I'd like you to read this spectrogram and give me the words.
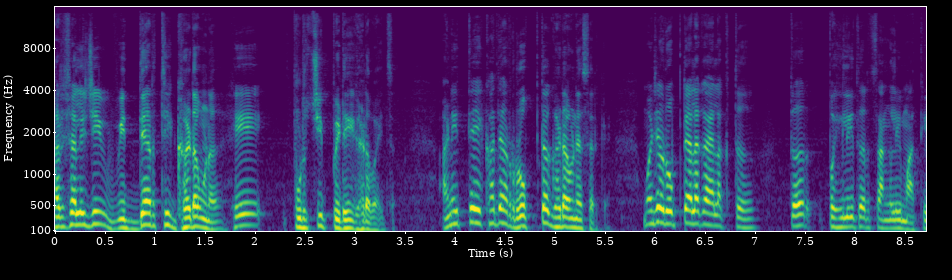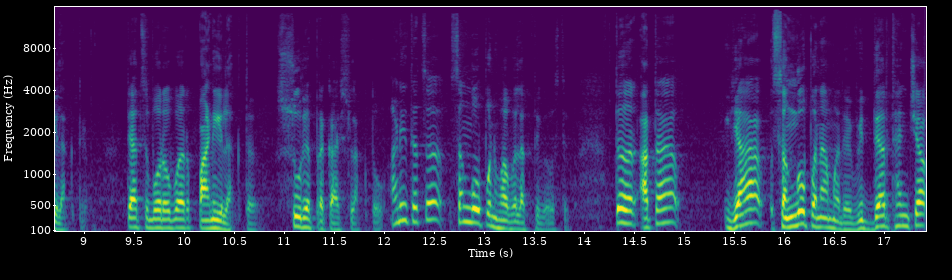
हर्षालीजी विद्यार्थी घडवणं हे पुढची पिढी घडवायचं. आणि ते एखाद्या रोपटं घडवण्यासारखं आहे. म्हणजे रोपट्याला काय लागतं? तर पहिली तर चांगली माती लागते. त्याचबरोबर पाणी लागतं सूर्यप्रकाश लागतो आणि त्याचं संगोपन व्हावं लागतं व्यवस्थित. तर आता या संगोपनामध्ये विद्यार्थ्यांच्या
